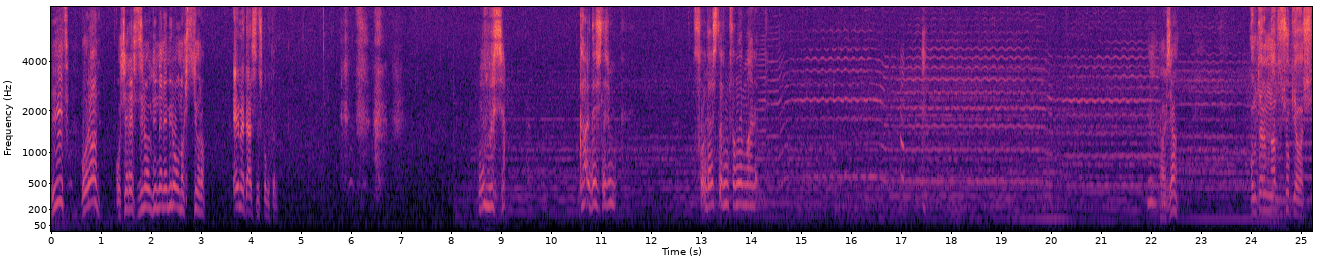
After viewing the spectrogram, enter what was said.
Yiğit, Boran! O şerefsizin öldüğünden emin olmak istiyorum. Emredersiniz komutanım. Yüzbaşı. Kardeşlerim, soydaşlarım sana emanet. Ercan, Komutanım nabzı çok yavaş.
